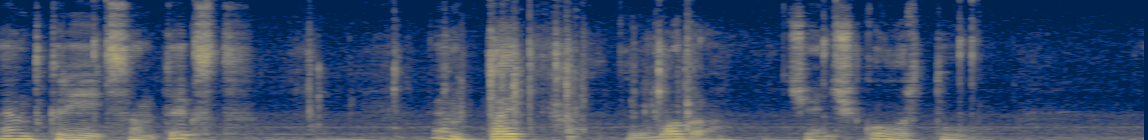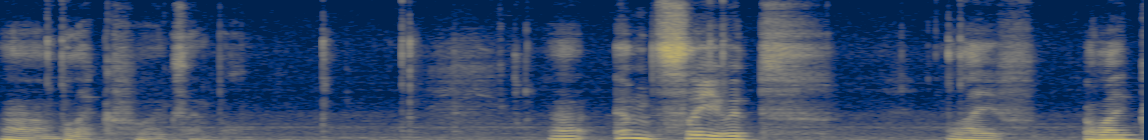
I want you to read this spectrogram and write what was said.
and create some text and type logo change color to uh, black for example. Uh, and save it live like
